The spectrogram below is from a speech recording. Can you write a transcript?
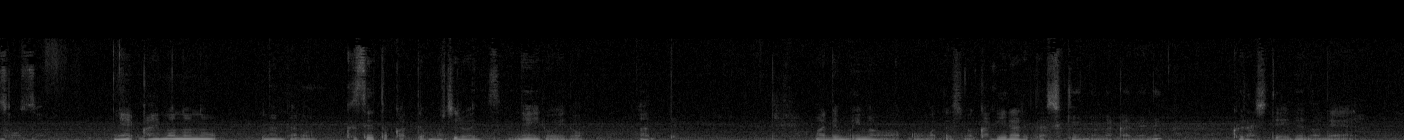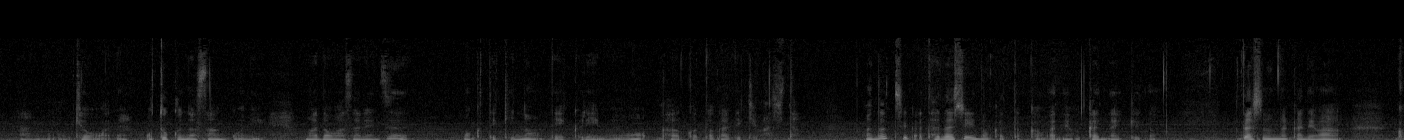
そうそう。ね買い物のなんだろう癖とかって面白いですよね。いろいろあって。まあでも今はこう私は限られた資金の中でね暮らしているのであの今日はねお得な参考に惑わされず目的のデイクリームを買うことができました、まあ、どっちが正しいのかとかはね分かんないけど私の中ではこ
